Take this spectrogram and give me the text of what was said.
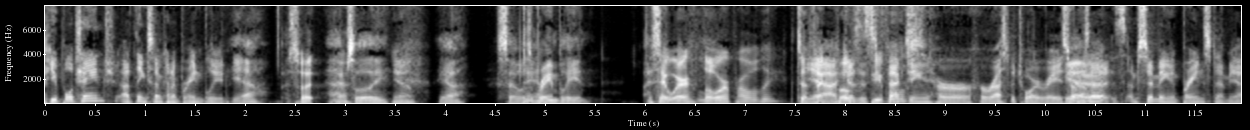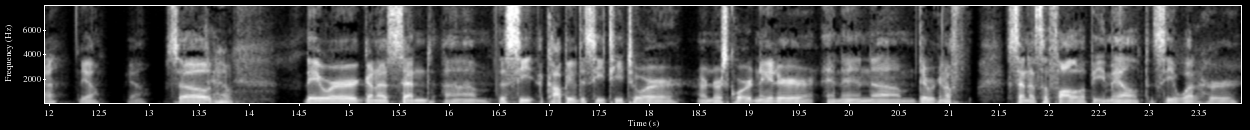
pupil change, I think some kind of brain bleed. Yeah, That's what. absolutely. Yeah, Yeah. So it was Damn. brain bleed. I say where lower probably to affect yeah, both because it's pupils. affecting her her respiratory rate. So Yeah. I'm, I'm assuming a brainstem. Yeah. Yeah. Yeah. So Damn. They were gonna send um, the C- a copy of the CT to our, our nurse coordinator, and then um, they were gonna f- send us a follow up email to see what her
